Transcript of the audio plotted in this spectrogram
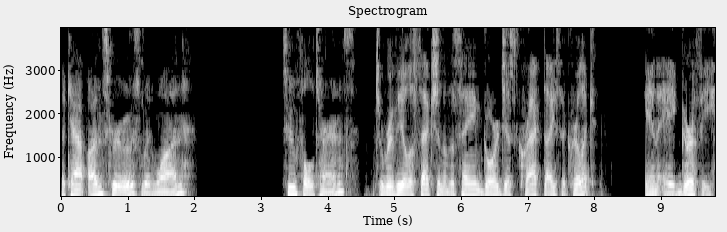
The cap unscrews with one, two full turns to reveal a section of the same gorgeous cracked ice acrylic in a girthy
